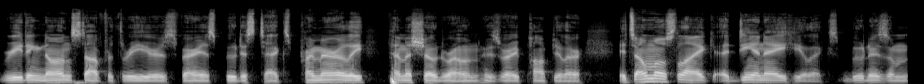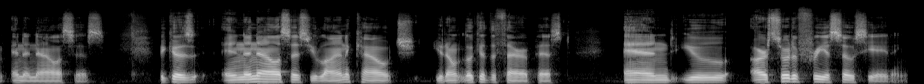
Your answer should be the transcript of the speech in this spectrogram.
reading nonstop for three years various Buddhist texts, primarily Pema Chodron, who's very popular. It's almost like a DNA helix, Buddhism and analysis. Because in analysis, you lie on a couch you don't look at the therapist, and you are sort of free associating.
